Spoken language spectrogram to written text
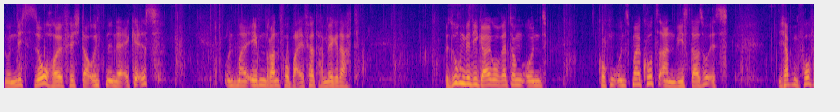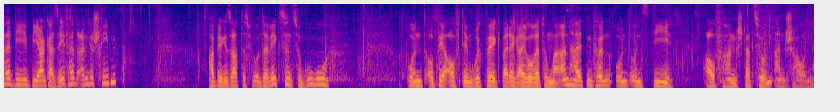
nun nicht so häufig da unten in der Ecke ist und mal eben dran vorbeifährt, haben wir gedacht, besuchen wir die Galgo-Rettung und gucken uns mal kurz an, wie es da so ist. Ich habe im Vorfeld die Bianca Seefeld angeschrieben, habe ihr gesagt, dass wir unterwegs sind zu Gugu und ob wir auf dem Rückweg bei der Galgo-Rettung mal anhalten können und uns die Auffangstation anschauen.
